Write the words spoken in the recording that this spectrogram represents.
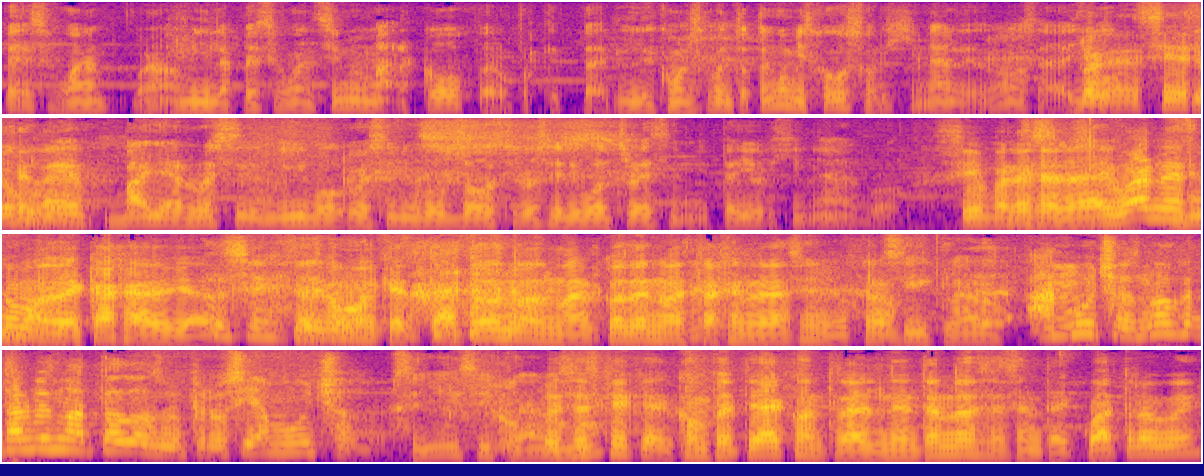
PS1, bueno, a mí la PS1 sí me marcó, pero porque, le- como les comento, tengo mis juegos originales, ¿no? O sea, yo, Pues, sí, es yo jugué, la- vaya, Resident Evil, Resident Evil 2 y Resident Evil 3 en mi Play original, bro. sí, por eso, la igual es como de caja, ya. Sí. es Pero- como el que a todos nos marcó de nuestra generación, yo creo. Sí, claro. A muchos, ¿no? Tal vez no a todos, güey, pero sí a muchos. güey. Sí, sí, claro. Pues ¿no? es que, que competía contra el Nintendo 64, güey,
